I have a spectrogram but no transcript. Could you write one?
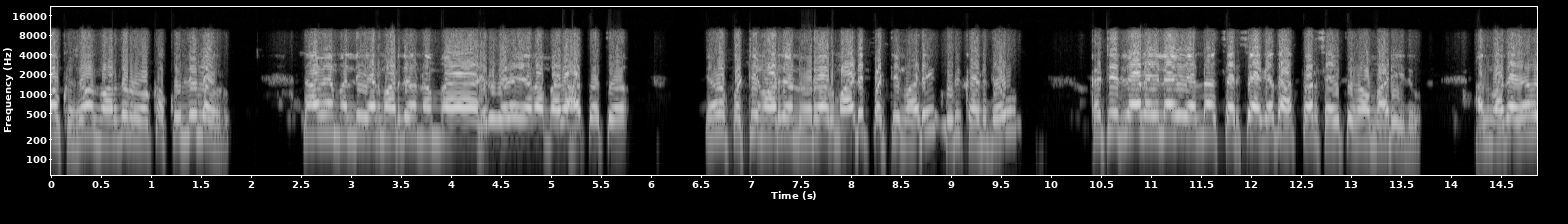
ನಾವು ಕುಸಮ ಮಾಡಿದ್ರು, ರೊಕ್ಕ ಕೊಡ್ಲಿಲ್ಲ ಅವರು. ನಾವೇ ಮಂದಿ ಏನ್ ಮಾಡಿದೆವು, ನಮ್ಮ ಹಿರುಗಳು ಏನೋ ಬರ ಹತ್ತತ್ತು. ಏನೋ ಪಟ್ಟಿ ಮಾಡಿದೆವು, ನೂರಾರು ಮಾಡಿ ಪಟ್ಟಿ ಮಾಡಿ ಗುಡಿ ಕಟ್ಟಿದೆವು ಕಟ್ಟಿದ ಮೇಲೆ ಏನ ಎಲ್ಲ ಚರ್ಚೆ ಆಗ್ಯದ, ಹತ್ತು ವರ್ಷ ಆಯ್ತು ನಾವು ಮಾಡಿ ಇದು. ಅದು ಮೊದಲ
